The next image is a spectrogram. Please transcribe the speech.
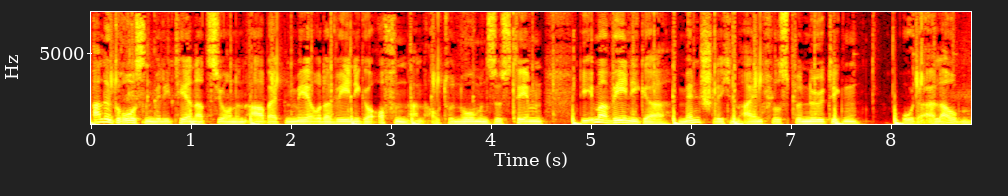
Alle großen Militärnationen arbeiten mehr oder weniger offen an autonomen Systemen, die immer weniger menschlichen Einfluss benötigen oder erlauben.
